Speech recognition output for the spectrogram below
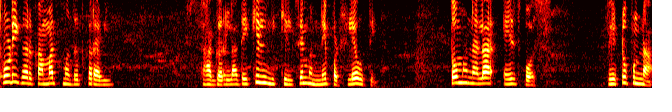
थोडी घरकामात मदत करावी. सागरला देखील निखिलचे म्हणणे पटले होते. तो म्हणाला एज बॉस. भेटू पुन्हा.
